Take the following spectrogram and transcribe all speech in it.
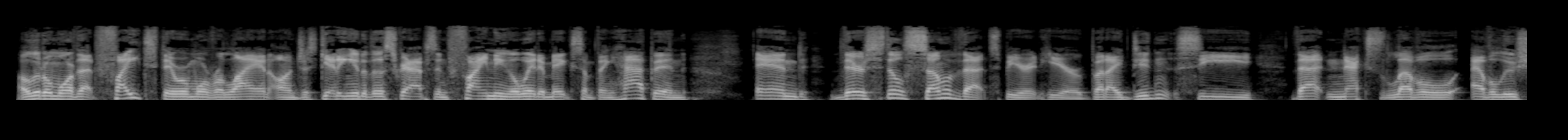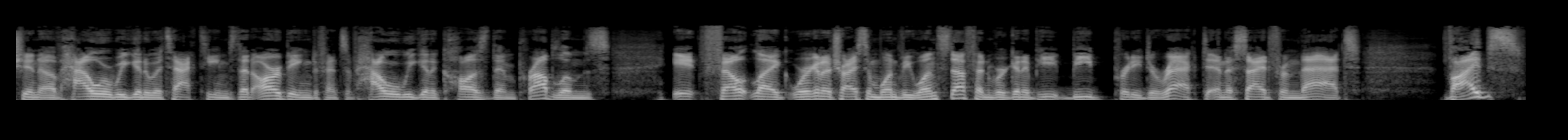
a little more of that fight. They were more reliant on just getting into those scraps and finding a way to make something happen. And there's still some of that spirit here, but I didn't see that next level evolution of how are we going to attack teams that are being defensive? How are we going to cause them problems? It felt like we're going to try some 1v1 stuff and we're going to be, be pretty direct. And aside from that, vibes,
